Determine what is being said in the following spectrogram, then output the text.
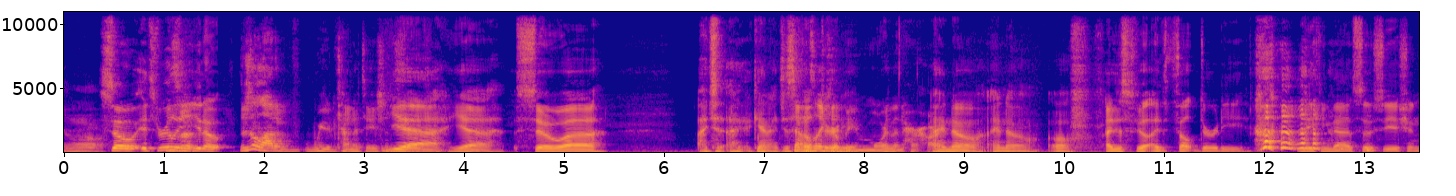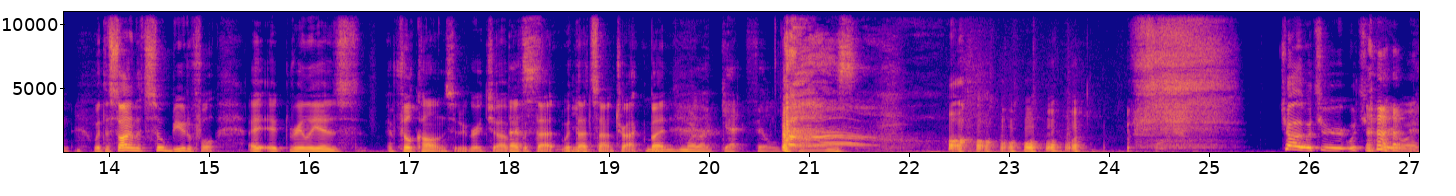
Oh. So it's really, a- you know, There's a lot of weird connotations. yeah, yeah. So uh I just I, again, I just Sounds felt like dirty. you'll be more than her heart. I know, I know. Oh, I just feel I felt dirty making that association with a song that's so beautiful. It, it really is. Phil Collins did a great job That's- with that with that soundtrack. But more like get filled times. Charlie, what's your what's your third one?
